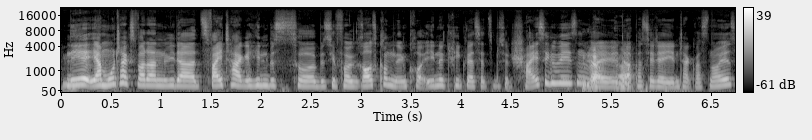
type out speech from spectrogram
nee, ja, montags war dann wieder zwei Tage hin bis zur bis die Folge rauskommt. Im Ukraine-Krieg wäre es jetzt ein bisschen scheiße gewesen, Ja, weil ja. da passiert ja jeden Tag was Neues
